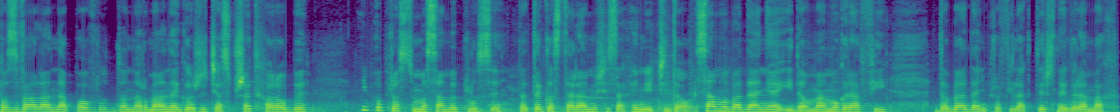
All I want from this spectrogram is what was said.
Pozwala na powrót do normalnego życia sprzed choroby i po prostu ma same plusy. Dlatego staramy się zachęcić do samobadania i do mamografii, do badań profilaktycznych w ramach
